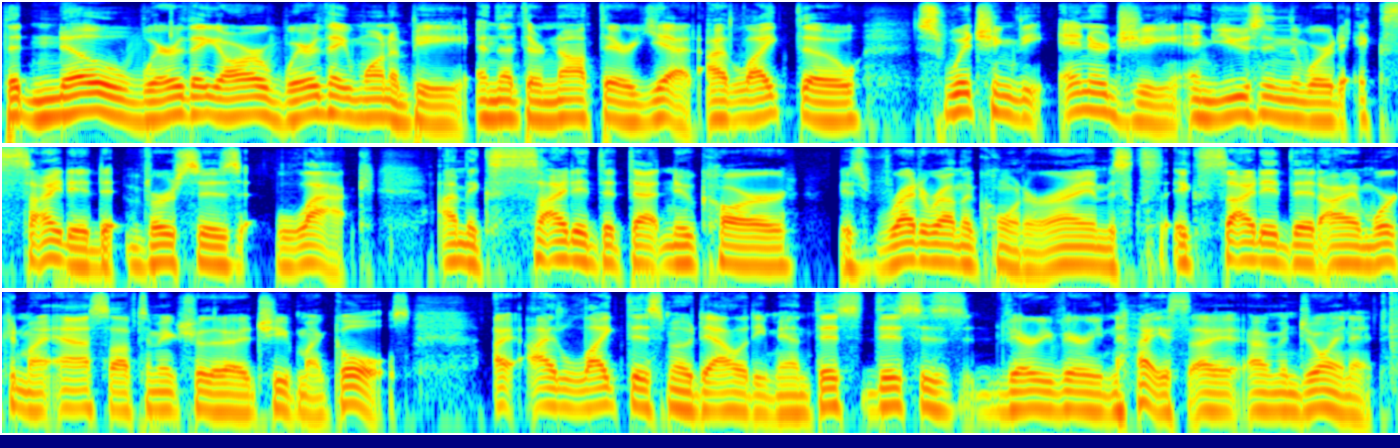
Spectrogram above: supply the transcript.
that know where they are, where they want to be, and that they're not there yet. I like, though, switching the energy and using the word excited versus lack. I'm excited that that new car is right around the corner. I am excited that I am working my ass off to make sure that I achieve my goals. I, I like this modality, man. This this is very very nice. I, I'm enjoying it.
